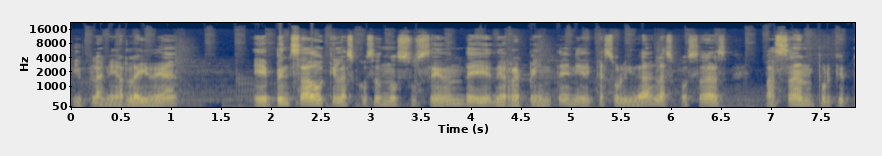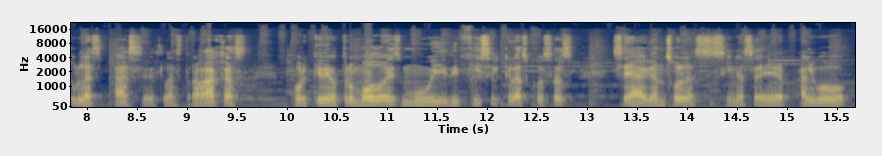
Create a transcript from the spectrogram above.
y planear la idea. He pensado que las cosas no suceden de, repente ni de casualidad, las cosas pasan porque tú las haces, las trabajas, porque de otro modo es muy difícil que las cosas se hagan solas sin hacer algo,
